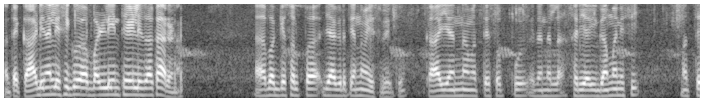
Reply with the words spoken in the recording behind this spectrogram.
ಮತ್ತು ಕಾಡಿನಲ್ಲಿ ಸಿಗುವ ಬಳ್ಳಿ ಅಂತ ಹೇಳಿದ ಕಾರಣ ಆ ಬಗ್ಗೆ ಸ್ವಲ್ಪ ಜಾಗೃತಿಯನ್ನು ವಹಿಸಬೇಕು. ಕಾಯಿಯನ್ನು ಮತ್ತು ಸೊಪ್ಪು ಇದನ್ನೆಲ್ಲ ಸರಿಯಾಗಿ ಗಮನಿಸಿ ಮತ್ತೆ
